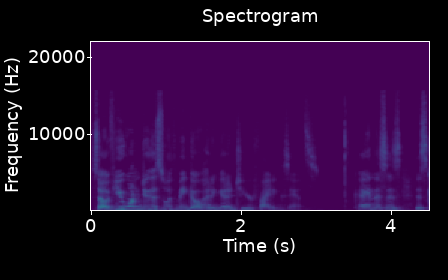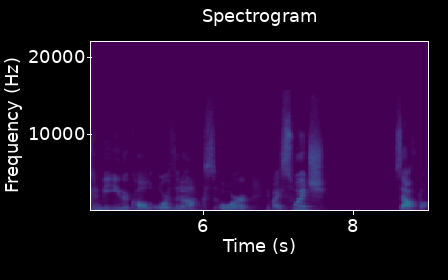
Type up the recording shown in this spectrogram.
So if you want to do this with me, go ahead and get into your fighting stance. Okay, and this is this can be either called orthodox or if I switch, southpaw.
